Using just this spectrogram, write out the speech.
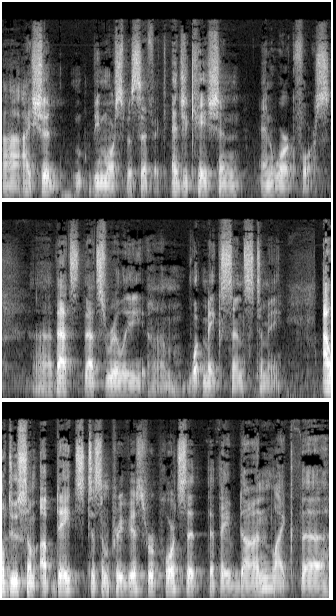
uh, I should be more specific: education and workforce. Uh, that's that's really um, what makes sense to me. I'll do some updates to some previous reports that, that they've done, like the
